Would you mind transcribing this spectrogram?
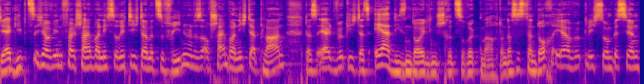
der gibt sich auf jeden Fall scheinbar nicht so richtig damit zufrieden und das ist auch scheinbar nicht der Plan, dass er halt wirklich, dass er diesen deutlichen Schritt zurück macht und dass es dann doch eher wirklich so ein bisschen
